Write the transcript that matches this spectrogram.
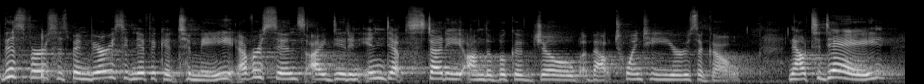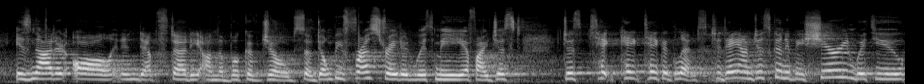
This verse has been very significant to me ever since I did an in depth study on the book of Job about 20 years ago. Now, today is not at all an in depth study on the book of Job, so don't be frustrated with me if I just just take, take, a glimpse. Today, I'm just going to be sharing with you,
